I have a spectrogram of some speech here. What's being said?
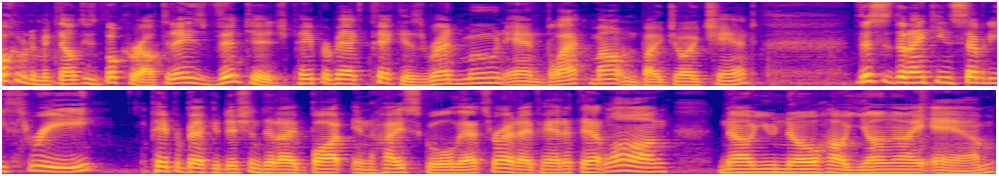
Welcome to McNulty's Book Corral. Today's vintage paperback pick is Red Moon and Black Mountain by Joy Chant. This is the 1973 paperback edition that I bought in high school. That's right, I've had it that long. Now you know how young I am.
